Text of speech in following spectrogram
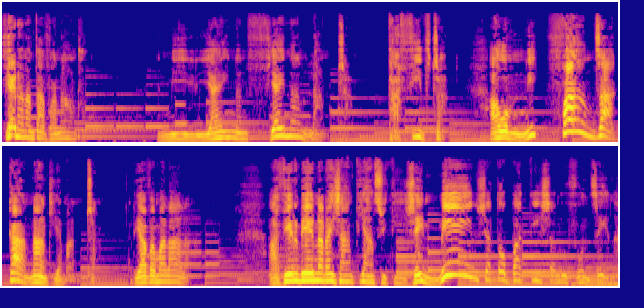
fiainana andavanandro. Miaina ny fiainan'ny lanitra, tafiditra ao amin'ny fanjakan'Andriamanitra. Ry hava-malala, averimberina indray izany mpiantso ity, izay mino sy atao batisa no vonjena.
